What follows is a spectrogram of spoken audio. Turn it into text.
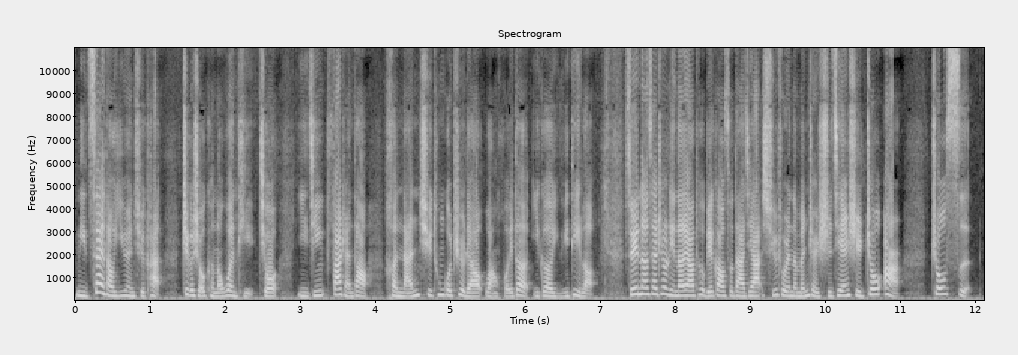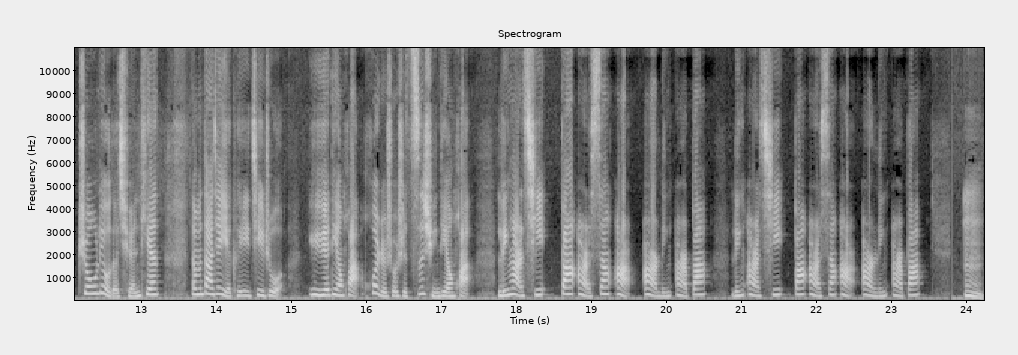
你再到医院去看，这个时候可能问题就已经发展到很难去通过治疗挽回的一个余地了。所以呢，在这里呢要特别告诉大家，徐主任的门诊时间是周二、周四周六的全天。那么大家也可以记住预约电话或者说是咨询电话：零二七八二三二二零二八，零二七八二三二二零二八。嗯，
